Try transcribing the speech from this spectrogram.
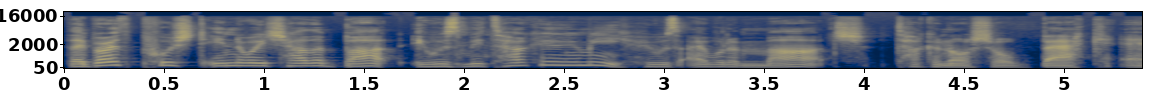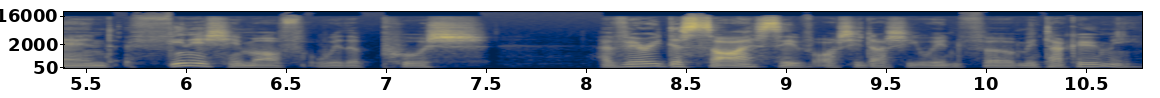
They both pushed into each other, but it was Mitakeumi who was able to march Takanosho back and finish him off with a push. A very decisive Oshidashi win for Mitakeumi.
